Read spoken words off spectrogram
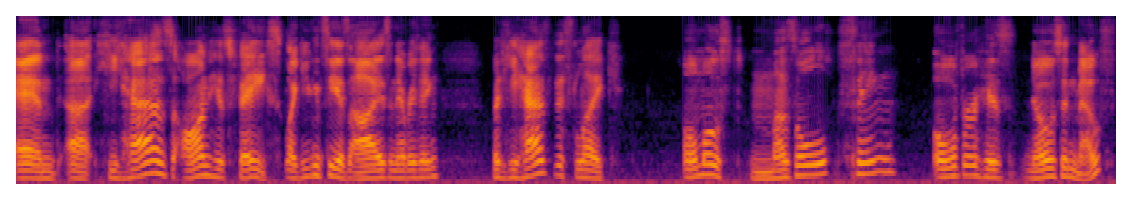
and uh, he has on his face like you can see his eyes and everything but he has this like almost muzzle thing over his nose and mouth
